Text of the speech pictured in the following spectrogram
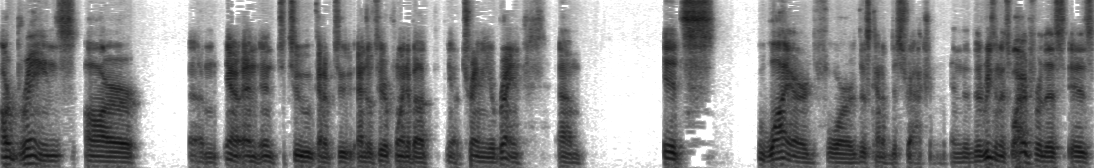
our brains are, um, you know, and, and to, to, kind of to Angela to your point about you know training your brain, um, it's wired for this kind of distraction. And the, the reason it's wired for this is,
